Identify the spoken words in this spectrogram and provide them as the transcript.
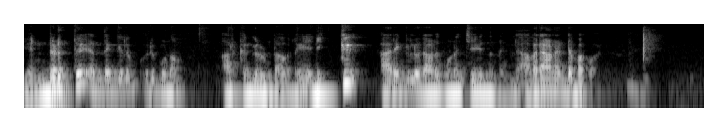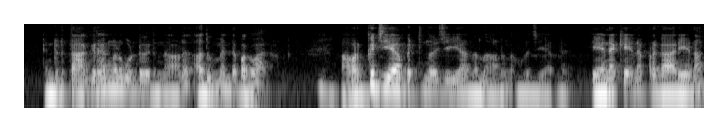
എന്റെ അടുത്ത് എന്തെങ്കിലും ഒരു ഗുണം ആർക്കെങ്കിലും ഉണ്ടാവും. അല്ലെങ്കിൽ എനിക്ക് ആരെങ്കിലും ഒരാൾ ഗുണം ചെയ്യുന്നുണ്ടെങ്കിൽ അവരാണ് എന്റെ ഭഗവാൻ. എന്റെ അടുത്ത് ആഗ്രഹങ്ങൾ കൊണ്ടുവരുന്ന ആൾ അതും എന്റെ ഭഗവാനാണ്. അവർക്ക് ചെയ്യാൻ പറ്റുന്നത് ചെയ്യുക എന്നുള്ളതാണ് നമ്മൾ ചെയ്യാറുള്ളത്. ഏന കേന പ്രകാരേണ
